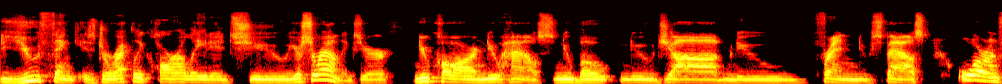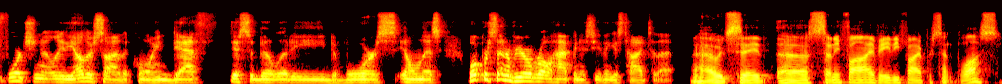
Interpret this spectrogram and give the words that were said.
do you think is directly correlated to your surroundings your new car new house new boat new job new friend new spouse or unfortunately the other side of the coin death disability divorce illness what percent of your overall happiness do you think is tied to that? I would say uh, 75 85% plus.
